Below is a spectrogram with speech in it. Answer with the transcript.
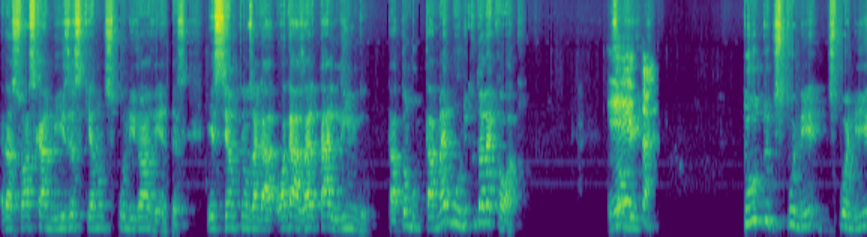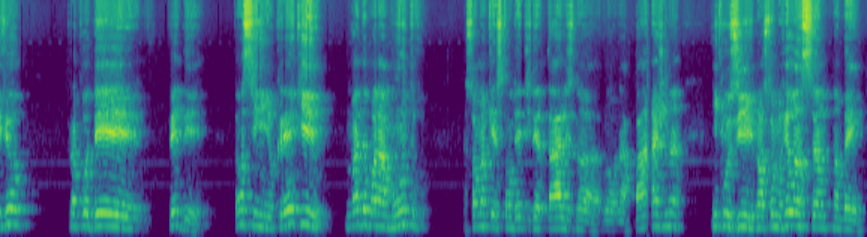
era só as camisas que eram disponíveis à venda. Esse ano tem os, o agasalho está lindo, está tão tá mais bonito que o da Lecoque. Eita! Tudo disponível para poder vender. Então, assim, eu creio que não vai demorar muito, é só uma questão de, detalhes na, na página. Inclusive, nós estamos relançando também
